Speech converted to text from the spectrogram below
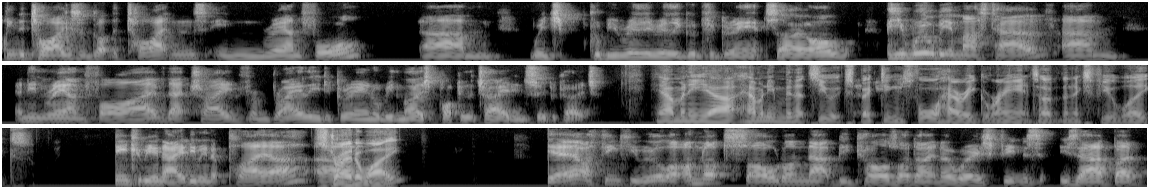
I think the Tigers have got the Titans in round four, um, which could be really, really good for Grant. So I'll, he will be a must have. Um, And in round five, that trade from Brailey to Grant will be the most popular trade in Supercoach. How many uh, how many minutes are you expecting for Harry Grant over the next few weeks? I think he'll be an 80 minute player. Straight Um, away? Yeah, I think he will. I'm not sold on that because I don't know where his fitness is at, but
